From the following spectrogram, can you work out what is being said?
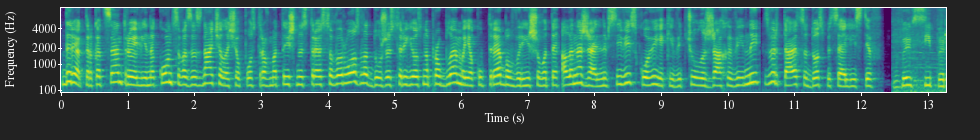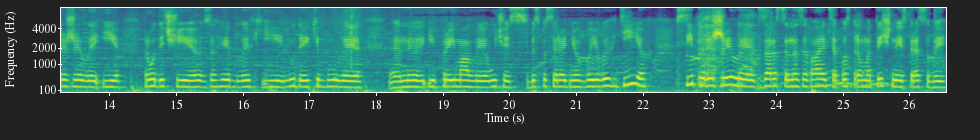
Директорка центру Еліна Концева зазначила, що посттравматичний стресовий розлад дуже серйозна проблема, яку треба вирішувати. Але на жаль, не всі військові, які відчули жахи війни, звертаються до спеціалістів. Ви всі пережили і родичі загиблих, і люди, які були е, не і приймали участь безпосередньо в бойових діях. Всі пережили зараз. Це називається посттравматичний стресовий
